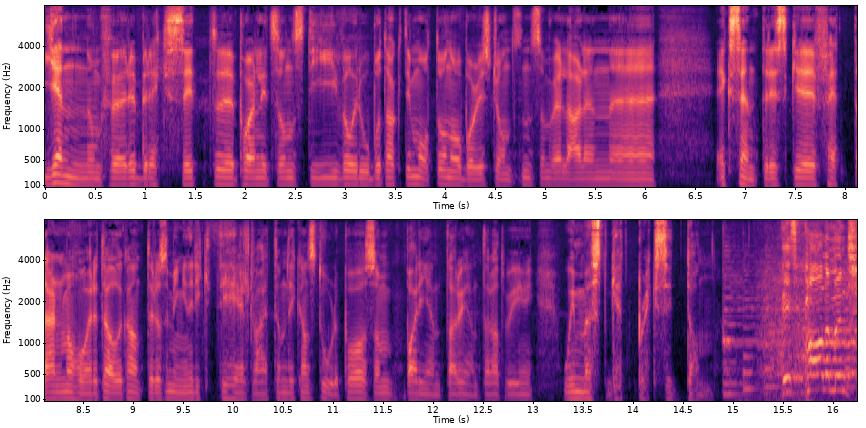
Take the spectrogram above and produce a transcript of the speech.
gjennomføre brexit eh, på en litt sånn stiv og robotaktig måte, og nå Boris Johnson, som vel er den eh, eksentriske fetteren med håret til alle kanter, og som ingen riktig helt veit om de kan stole på, og som bare gjentar og gjentar at we, we must get brexit done. This parliament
